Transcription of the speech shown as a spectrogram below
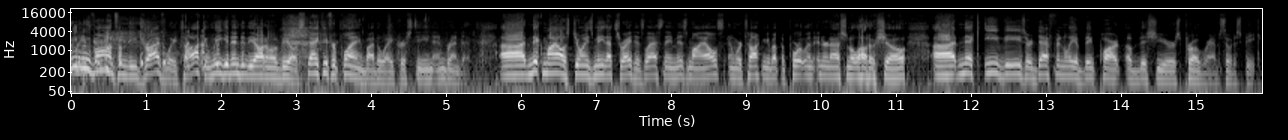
We move gray. on from the driveway talk and we get into the automobiles. Thank you for playing, by the way, Christine and Brenda. Uh, Nick Miles joins me. That's right. His last name is Miles, and we're talking about the Portland International Auto Show. Uh, Nick, EVs are definitely a big part of this year's program, so to speak.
